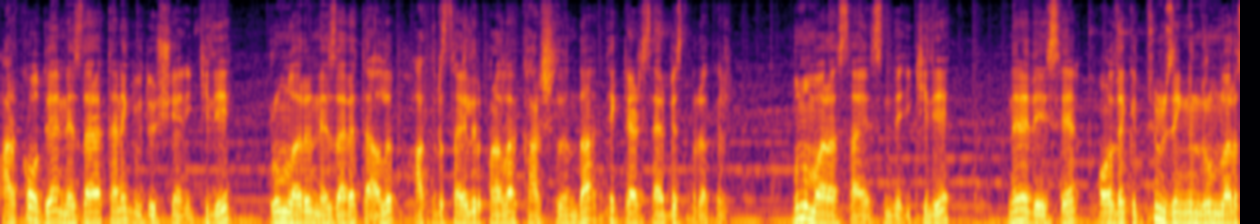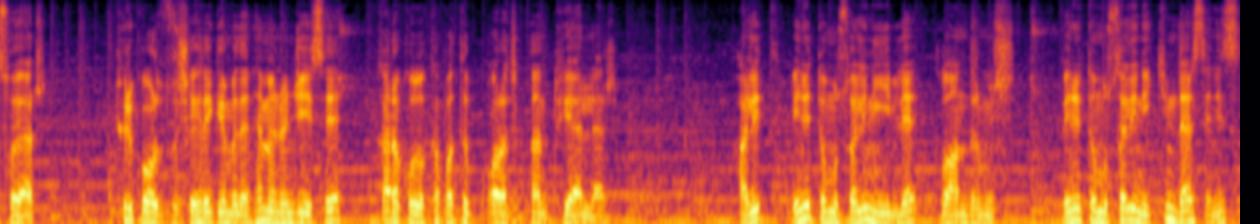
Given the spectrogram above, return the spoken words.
Arka odaya nezarethane gibi döşeyen ikili Rumları nezarete alıp hatırı sayılır paralar karşılığında tekrar serbest bırakır. Bu numara sayesinde ikili neredeyse oradaki tüm zengin Rumları soyar. Türk ordusu şehre girmeden hemen önce ise karakolu kapatıp oracıktan tüyerler. Halit Benito Mussolini'yi bile dolandırmış. Benito Mussolini kim derseniz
